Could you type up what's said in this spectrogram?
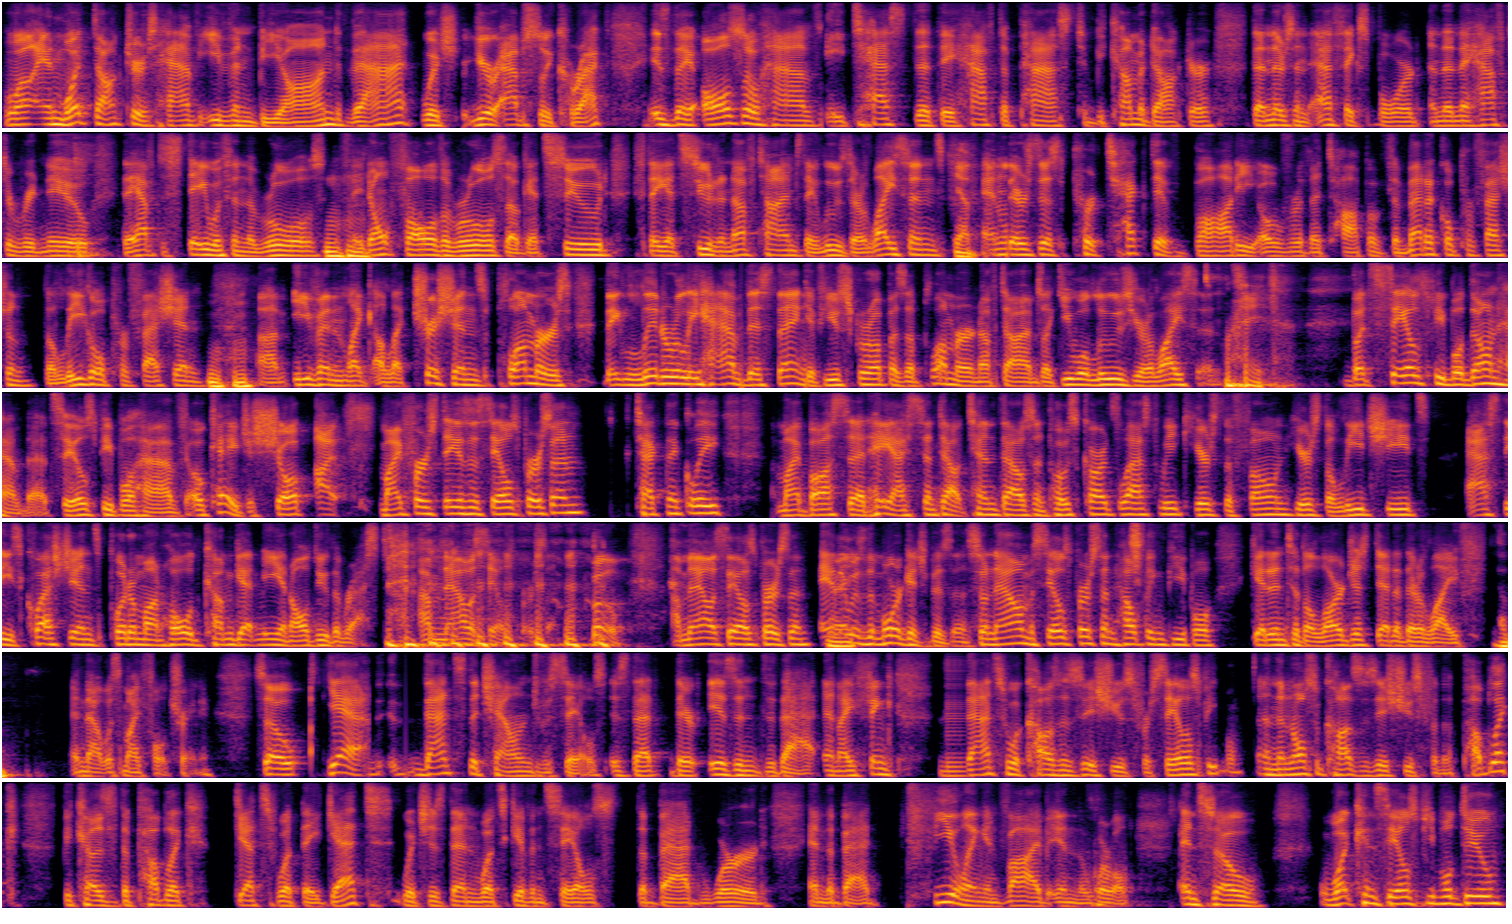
Well, and what doctors have even beyond that, which you're absolutely correct, is they also have a test that they have to pass to become a doctor. Then there's an ethics board, and then they have to renew. They have to stay within the rules. Mm-hmm. If they mm-hmm. don't follow the rules, they'll get sued. If they get sued enough times, they lose their license. Yep. And there's this protective body over the top of the medical profession, the legal profession, mm-hmm. um, even like electricians, plumbers. They literally have this thing. If you screw up as a plumber enough times, like you will lose your license. Right. But salespeople don't have that. Salespeople have, okay, just show up. I, my first day as a salesperson, technically, my boss said, Hey, I sent out 10,000 postcards last week. Here's the phone, here's the lead sheets. Ask these questions, put them on hold, come get me, and I'll do the rest. I'm now a salesperson. Boom. I'm now a salesperson. And right. it was the mortgage business. So now I'm a salesperson helping people get into the largest debt of their life. Yep and that was my full training. So yeah that's the challenge with sales is that there isn't that. And i think that's what causes issues for salespeople and then also causes issues for the public because the public gets what they get which is then what's given sales the bad word and the bad feeling and vibe in the world. And so what can salespeople do?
